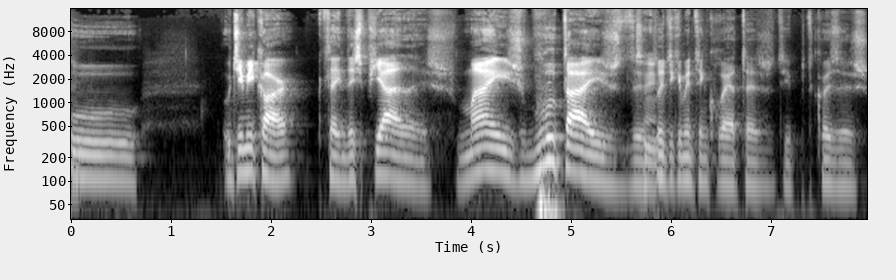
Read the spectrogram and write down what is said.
O, o Jimmy Carr, que tem das piadas mais brutais de Sim. politicamente incorretas, tipo de coisas.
